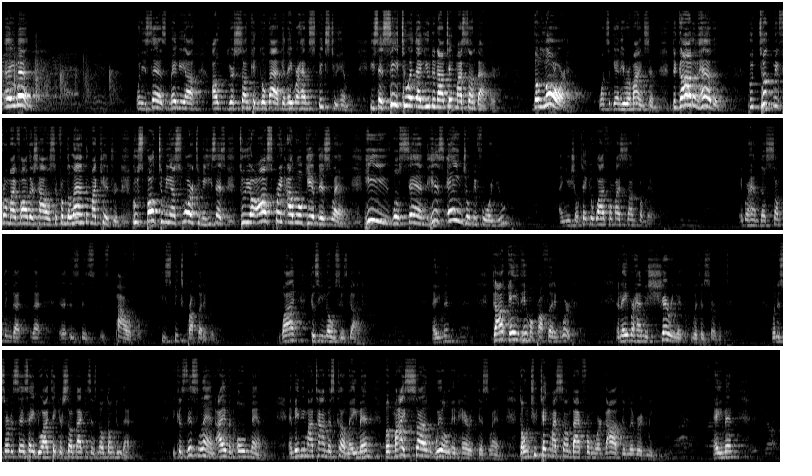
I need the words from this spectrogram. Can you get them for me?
Amen. When he says, maybe uh, your son can go back, and Abraham speaks to him, he says, See to it that you do not take my son back there. The Lord, once again, he reminds him, the God of heaven who took me from my father's house and from the land of my kindred, who spoke to me and swore to me. He says, To your offspring I will give this land. He will send his angel before you, and you shall take a wife for my son from there. Abraham does something that, that uh, is, is, is powerful. He speaks prophetically. Why? Because he knows his God. Amen. Amen. God gave him a prophetic word. And Abraham is sharing it with his servant. When his servant says, Hey, do I take your son back? He says, No, don't do that. Because this land, I am an old man. And maybe my time has come, amen. But my son will inherit this land. Don't you take my son back from where God delivered me. Amen.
